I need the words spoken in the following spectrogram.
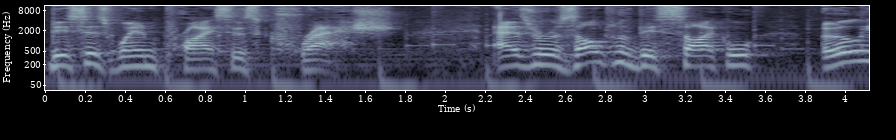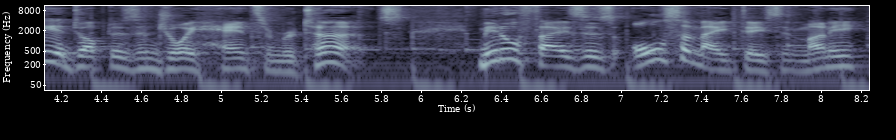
This is when prices crash. As a result of this cycle, early adopters enjoy handsome returns. Middle phases also make decent money,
